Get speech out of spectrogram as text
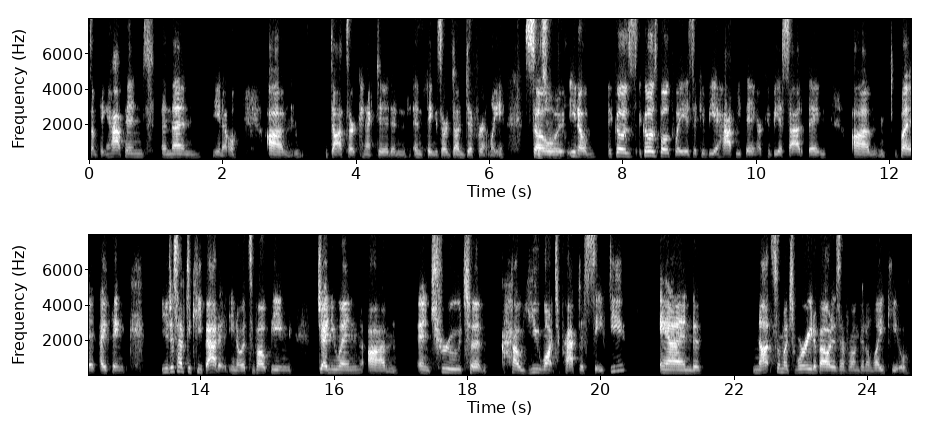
something happened, and then, you know, um, dots are connected and and things are done differently. So really cool. you know it goes it goes both ways. It can be a happy thing or it can be a sad thing. Um, but i think you just have to keep at it. You know it's about being genuine um, and true to how you want to practice safety and not so much worried about is everyone going to like you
